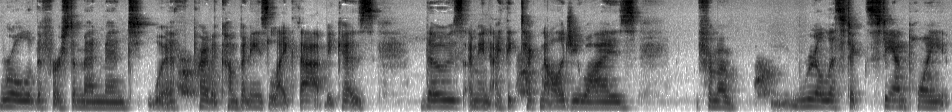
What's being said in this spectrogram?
role of the First Amendment with private companies like that because those. I mean, I think technology-wise, from a realistic standpoint,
